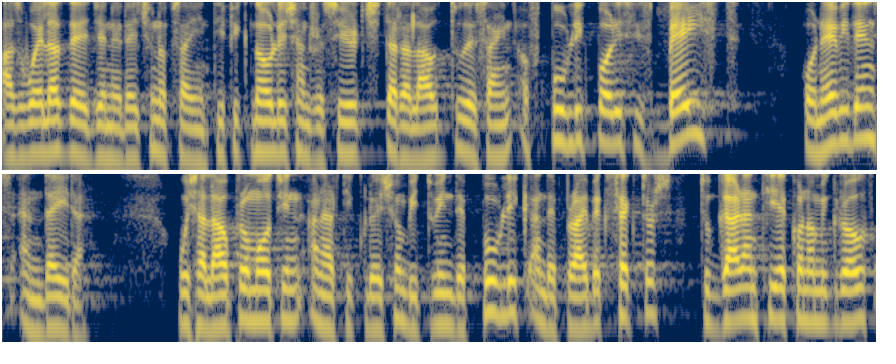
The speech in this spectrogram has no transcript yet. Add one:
as well as the generation of scientific knowledge and research that allow to design of public policies based on evidence and data, which allow promoting an articulation between the public and the private sectors to guarantee economic growth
